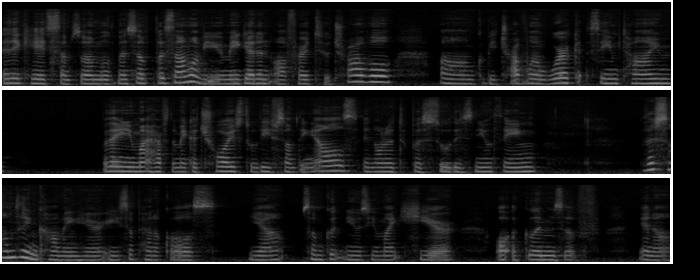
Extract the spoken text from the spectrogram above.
indicates some sort of movement. So for some of you, you may get an offer to travel. Um, could be travel and work at the same time. But then you might have to make a choice to leave something else in order to pursue this new thing. But there's something coming here, Ace of Pentacles. Yeah, some good news you might hear or a glimpse of you know,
